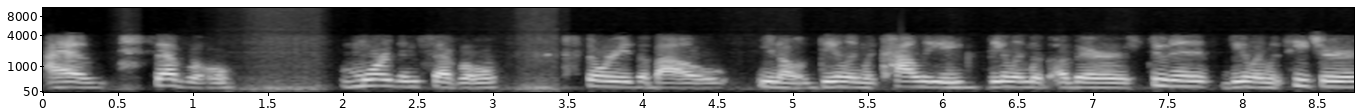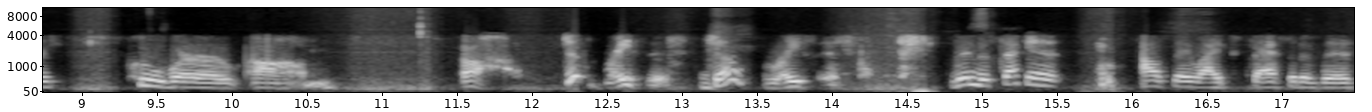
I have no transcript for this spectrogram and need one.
I have several, more than several, stories about you know dealing with colleagues, dealing with other students, dealing with teachers who were um, oh, just racist, just racist. Then the second, I'll say, like facet of this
